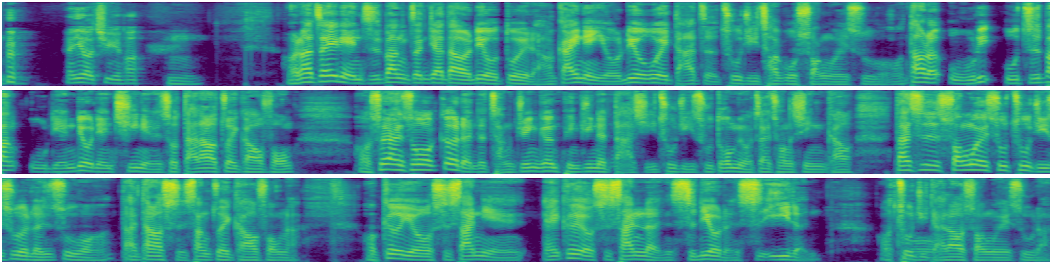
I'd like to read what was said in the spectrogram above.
很有趣哈。嗯，好，那这一年职棒增加到了六队了，该年有六位打者触及超过双位数哦。到了五六五职棒五年、六年、七年的时候，达到最高峰哦。虽然说个人的场均跟平均的打席触及数都没有再创新高，但是双位数触及数的人数哦，达到了史上最高峰了哦。各有十三年，哎，各有十三人、十六人、十一人哦，触及达到双位数了。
